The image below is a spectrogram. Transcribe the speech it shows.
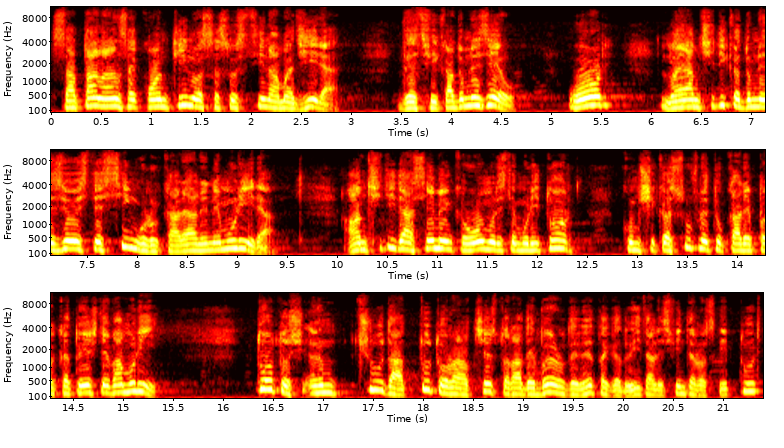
Satana însă continuă să susțină amăgirea. Veți fi ca Dumnezeu. Ori, noi am citit că Dumnezeu este singurul care are nemurirea. Am citit de asemenea că omul este muritor, cum și că sufletul care păcătuiește va muri. Totuși, în ciuda tuturor acestor adevăruri de netăgăduite ale Sfintelor Scripturi,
